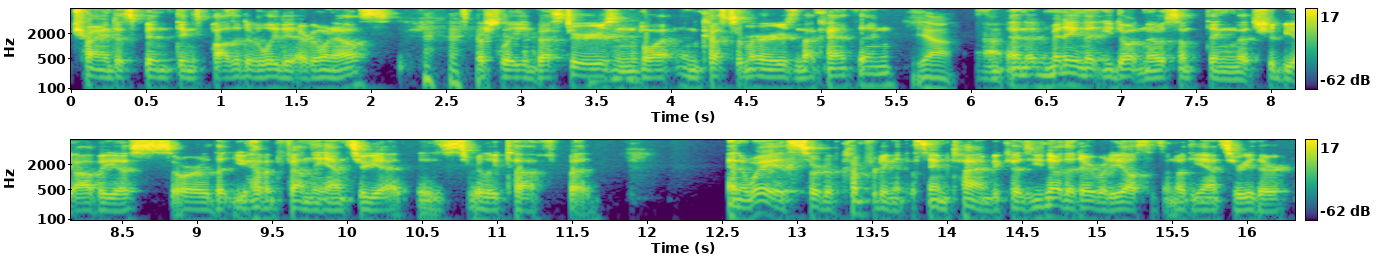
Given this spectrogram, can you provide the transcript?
trying to spin things positively to everyone else, especially investors and, and customers and that kind of thing. Yeah. Um, and admitting that you don't know something that should be obvious or that you haven't found the answer yet is really tough. But in a way, it's sort of comforting at the same time because you know that everybody else doesn't know the answer either.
